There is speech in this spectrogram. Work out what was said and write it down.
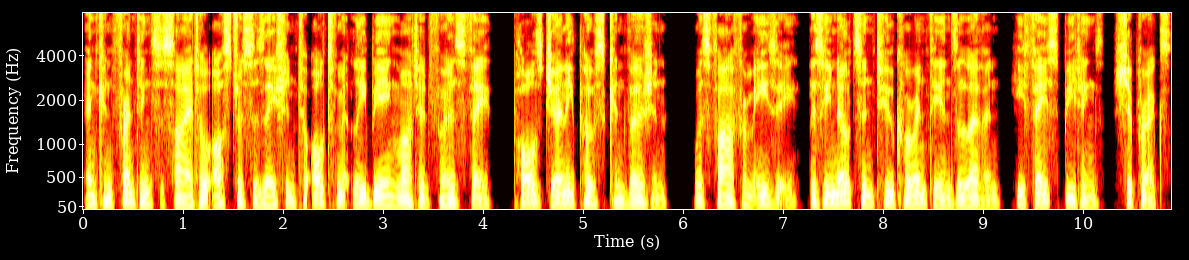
and confronting societal ostracization to ultimately being martyred for his faith, Paul's journey post conversion was far from easy. As he notes in 2 Corinthians 11, he faced beatings, shipwrecks,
